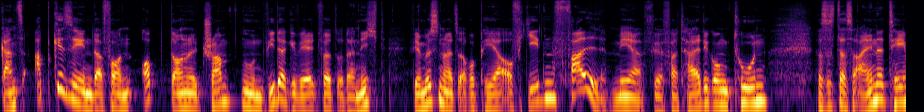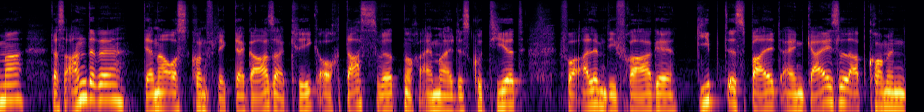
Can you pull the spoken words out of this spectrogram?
Ganz abgesehen davon, ob Donald Trump nun wiedergewählt wird oder nicht, wir müssen als Europäer auf jeden Fall mehr für Verteidigung tun. Das ist das eine Thema. Das andere, der Nahostkonflikt, der Gaza-Krieg, auch das wird noch einmal diskutiert. Vor allem die Frage, gibt es bald ein Geiselabkommen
